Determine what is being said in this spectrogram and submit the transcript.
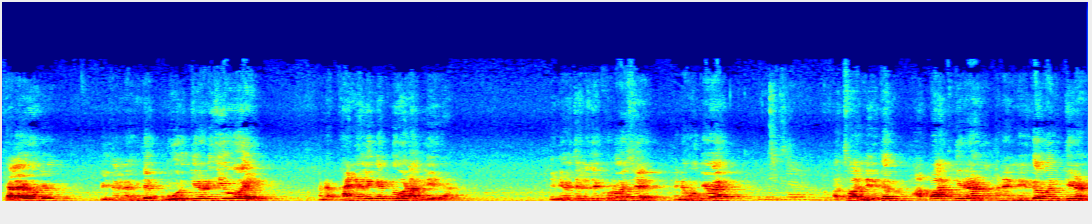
ખ્યાલ આવ્યો કે? વિચલન સમજે મૂળ કિરણ જે હોય, અને ફાઇનલી કેટલું વળાંક લે? એની વચ્ચેનો જે ખૂણો છે, એને શું કહેવાય? અથવા નિર્ગમ આપાત કિરણ અને નિર્ગમન કિરણ.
